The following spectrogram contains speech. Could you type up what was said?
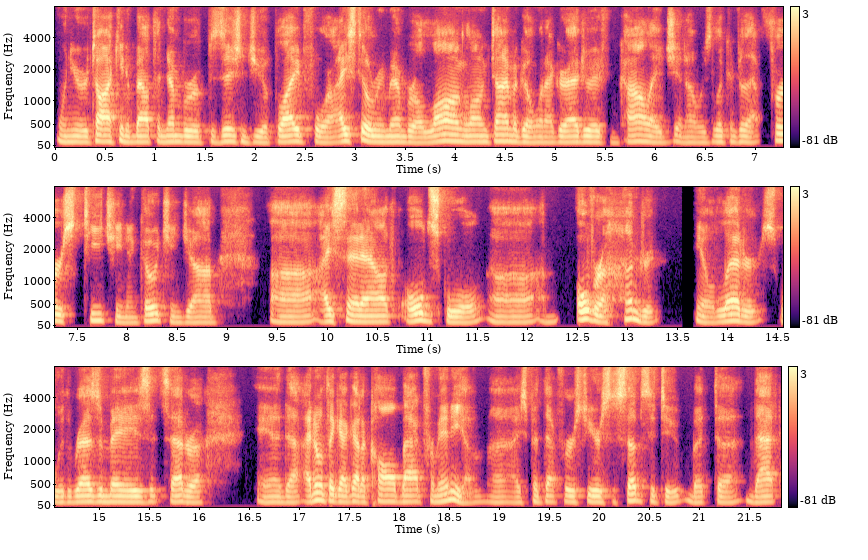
when you were talking about the number of positions you applied for, I still remember a long, long time ago when I graduated from college and I was looking for that first teaching and coaching job. Uh, I sent out old school uh, over a hundred, you know, letters with resumes, et cetera. And uh, I don't think I got a call back from any of them. Uh, I spent that first year as a substitute, but uh, that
